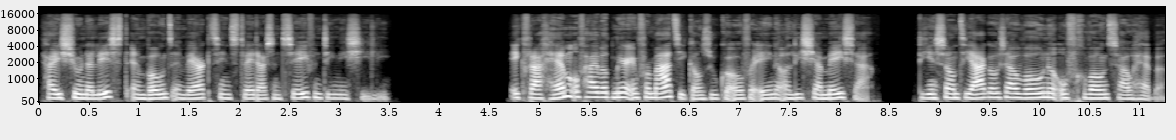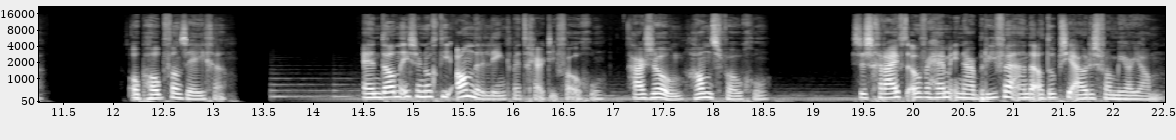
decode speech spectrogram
Hij is journalist en woont en werkt sinds 2017 in Chili. Ik vraag hem of hij wat meer informatie kan zoeken over ene Alicia Mesa, die in Santiago zou wonen of gewoond zou hebben. Op hoop van zegen. En dan is er nog die andere link met Gertie Vogel, haar zoon, Hans Vogel. Ze schrijft over hem in haar brieven aan de adoptieouders van Mirjam.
